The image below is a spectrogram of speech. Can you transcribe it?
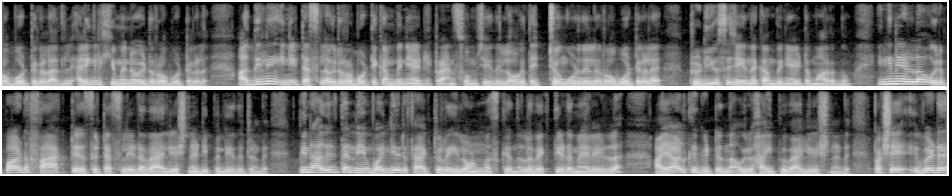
റോബോട്ടുകൾ അതിൽ അല്ലെങ്കിൽ ഹ്യൂമനോയിഡ് റോബോട്ടുകൾ അതിൽ ഇനി ടെസ്ല ഒരു റോബോട്ടിക് കമ്പനിയായിട്ട് ട്രാൻസ്ഫോം ചെയ്ത് ലോകത്ത് ഏറ്റവും കൂടുതൽ റോബോട്ടുകളെ പ്രൊഡ്യൂസ് ചെയ്യുന്ന കമ്പനിയായിട്ട് മാറുന്നു. ഇങ്ങനെയുള്ള ഒരുപാട് ഫാക്ടേഴ്സ് ടെസ്ലയുടെ വാല്യുവേഷനെ ഡിപ്പെൻഡ് ചെയ്തിട്ടുണ്ട്. പിന്നെ അതിൽ തന്നെയും വലിയൊരു ഫാക്ടർ ഇലോൺ മസ്ക് എന്നുള്ള വ്യക്തിയുടെ മേലെയുള്ള അയാൾക്ക് കിട്ടുന്ന ഒരു ഹൈപ്പ് വാല്യുവേഷൻ ഉണ്ട്. പക്ഷേ ഇവിടെ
